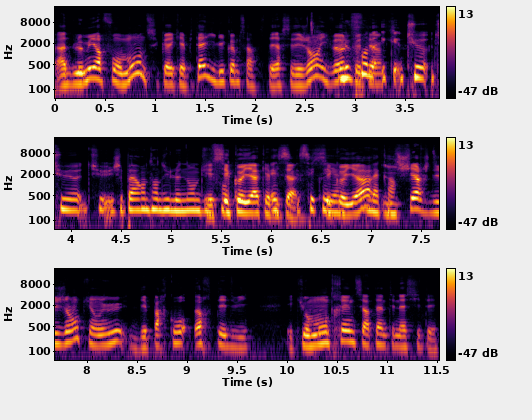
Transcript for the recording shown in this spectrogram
Un- Le meilleur fonds au monde, c'est que Capital, il est comme ça. C'est-à-dire, c'est des gens, ils veulent Le que fond, t'aies un- de- que tu, tu, tu- j'ai pas entendu le nom du et. Sequoia Capital. Sequoia, Sequoia, d'accord. ils cherchent des gens qui ont eu des parcours heurtés de vie et qui ont montré une certaine ténacité.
